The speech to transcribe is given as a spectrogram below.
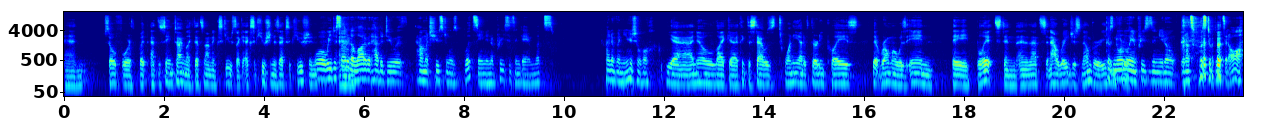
and so forth. But at the same time, like that's not an excuse. Like execution is execution. Well, we decided a lot of it had to do with how much Houston was blitzing in a preseason game. That's kind of unusual. yeah, I know. Like uh, I think the stat was twenty out of thirty plays that Romo was in. They blitzed, and, and that's an outrageous number. Because even for- normally in preseason you don't you're not supposed to blitz at all.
